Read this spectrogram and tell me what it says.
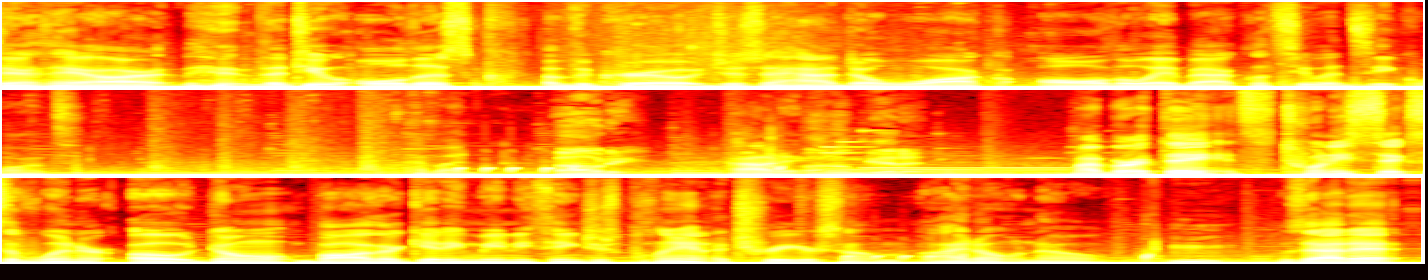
There they are. the two oldest of the crew just had to walk all the way back. Let's see what Zeke wants. Hi, bud. Howdy. Howdy. I don't get it. My birthday, it's the 26th of winter. Oh, don't bother getting me anything. Just plant a tree or something. I don't know. Hmm. Was that it?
